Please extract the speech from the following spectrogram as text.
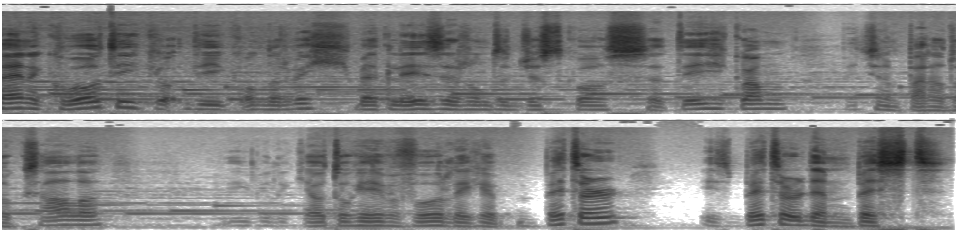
Fijne quote die ik, onderweg bij het lezen rond de Just Cause uh, tegenkwam. Een beetje een paradoxale. Die wil ik jou toch even voorleggen. Better is better than best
